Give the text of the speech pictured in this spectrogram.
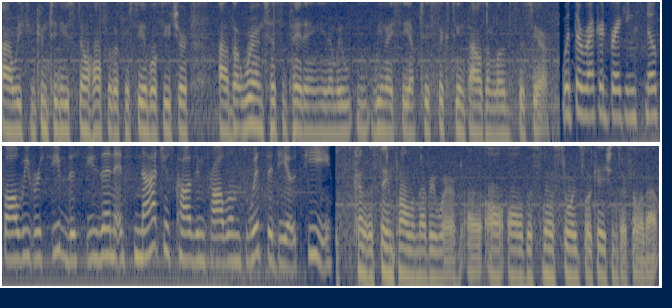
Uh, we can continue snow haul for the foreseeable future, uh, but we're anticipating, you know, we, we may see up to 16,000 loads this year. With the record-breaking snowfall we've received this season, it's not just causing problems with the DOT. It's kind of the same problem everywhere. Uh, all, all the snow storage locations are filling up.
